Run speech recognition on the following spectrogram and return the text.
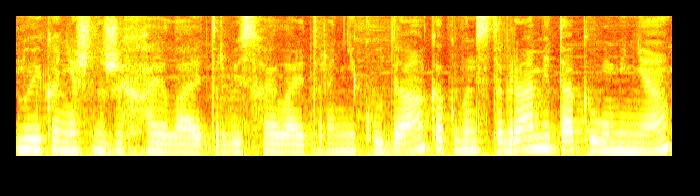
Ну и, конечно же, хайлайтер. Без хайлайтера никуда, как в Инстаграме, так и у меня.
